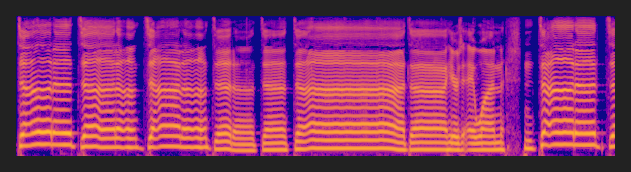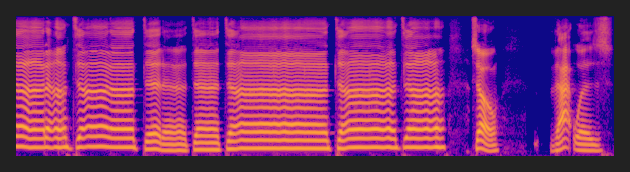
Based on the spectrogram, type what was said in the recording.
Da da da da da da da da da da. Here's A1. Da da da da da da da da da da. So that was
